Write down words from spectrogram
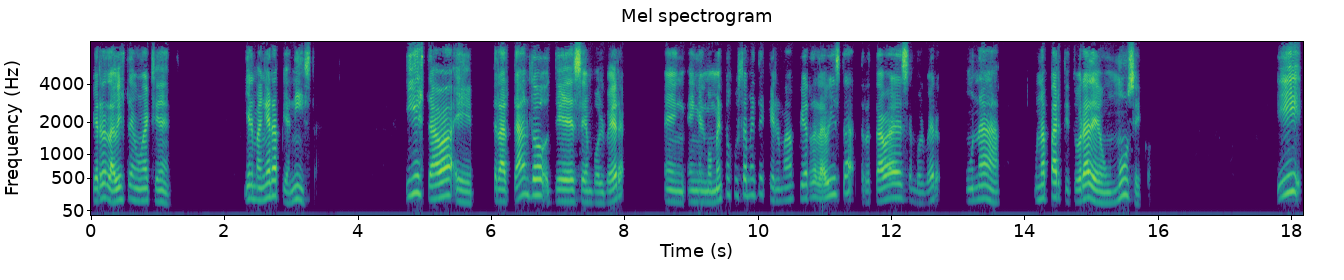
pierde la vista en un accidente. Y el man era pianista. Y estaba eh, tratando de desenvolver, en, en el momento justamente que el man pierde la vista, trataba de desenvolver una, una partitura de un músico. Y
